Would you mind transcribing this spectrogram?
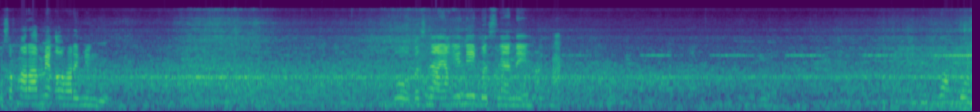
Besok mah rame kalau hari Minggu. Tuh, busnya yang ini busnya nih. Hah? Itu buang dong.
